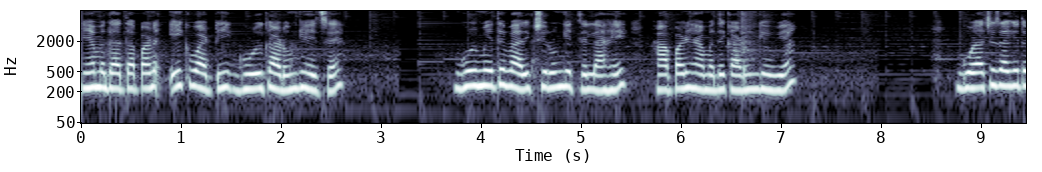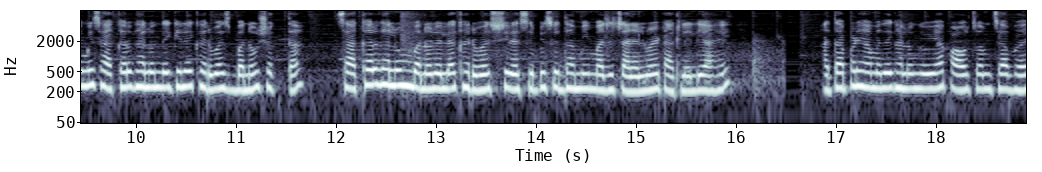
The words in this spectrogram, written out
यामध्ये आता आपण एक वाटी गूळ काढून घ्यायचं. आहे गूळ मी इथे बारीक चिरून घेतलेला आहे. हा आपण ह्यामध्ये काढून घेऊया. गुळाच्या जागी तुम्ही साखर घालून देखील हे खरवस बनवू शकता. साखर घालून बनवलेल्या खरवसची रेसिपीसुद्धा मी माझ्या चॅनलवर टाकलेली आहे. आता आपण ह्यामध्ये घालून घेऊया पाव चमचाभर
